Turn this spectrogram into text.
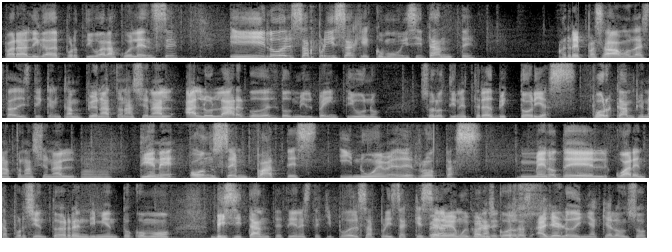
para Liga Deportiva Alajuelense. Y lo del Saprissa, que como visitante, repasábamos la estadística en campeonato nacional a lo largo del 2021, solo tiene tres victorias por campeonato nacional. Tiene 11 empates y 9 derrotas. Menos del 40% de rendimiento como visitante tiene este equipo del Saprissa que se le ve muy buenas Carlitos. cosas. Ayer lo de Iñaki Alonso,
